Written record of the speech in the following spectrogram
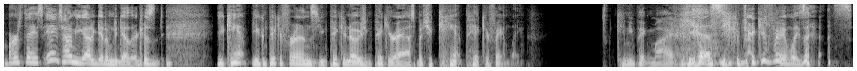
birthdays, anytime you got to get them together because you can't. You can pick your friends, you can pick your nose, you can pick your ass, but you can't pick your family. Can you pick my? Ass? Yes, you can pick your family's ass.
